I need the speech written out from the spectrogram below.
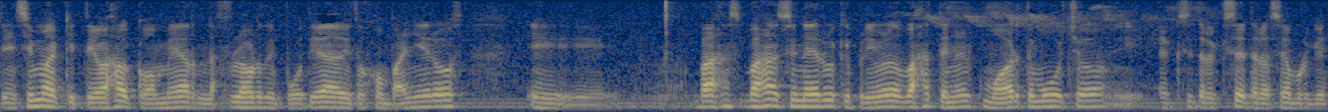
encima que te vas a comer la flor de puteada de tus compañeros. Eh, vas, vas a ser un héroe que primero vas a tener que moverte mucho, etcétera, etcétera. O sea, porque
